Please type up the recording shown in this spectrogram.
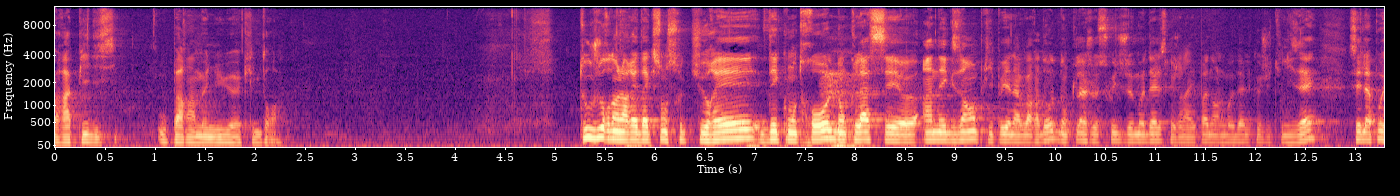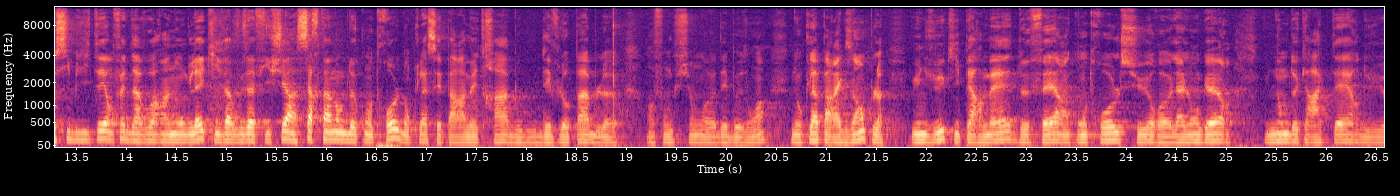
rapide ici, ou par un menu clic droit. Toujours dans la rédaction structurée, des contrôles. Donc là, c'est euh, un exemple, il peut y en avoir d'autres. Donc là, je switch de modèle parce que je n'en avais pas dans le modèle que j'utilisais. C'est la possibilité en fait d'avoir un onglet qui va vous afficher un certain nombre de contrôles. Donc là, c'est paramétrable ou développable euh, en fonction euh, des besoins. Donc là, par exemple, une vue qui permet de faire un contrôle sur la longueur, le nombre de caractères du,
